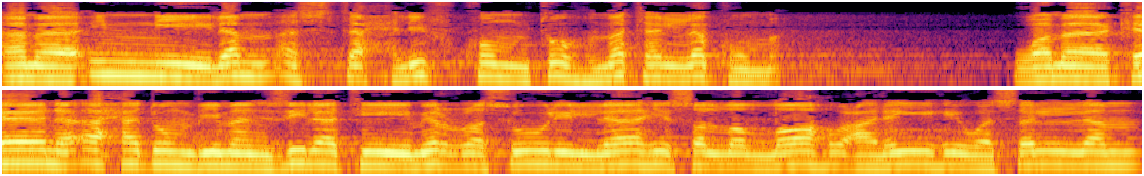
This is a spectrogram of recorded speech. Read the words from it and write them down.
أما إني لم أستحلفكم تهمة لكم. وما كان أحد بمنزلتي من رسول الله صلى الله عليه وسلم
